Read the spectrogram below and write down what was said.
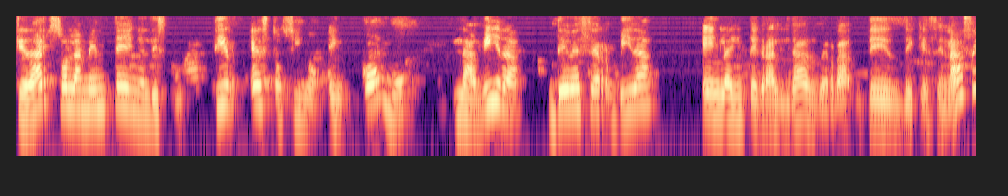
quedar solamente en el discutir esto, sino en cómo la vida debe ser vida en la integralidad, ¿verdad? Desde que se nace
